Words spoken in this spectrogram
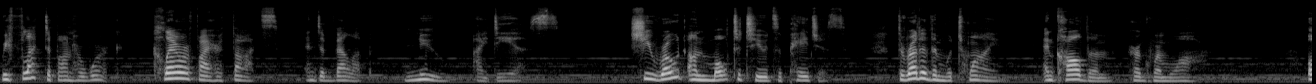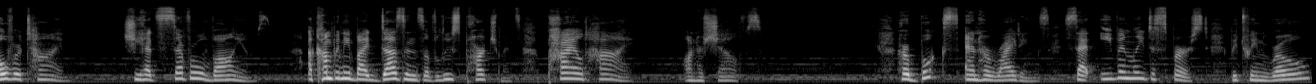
reflect upon her work, clarify her thoughts, and develop new ideas. She wrote on multitudes of pages, threaded them with twine, and called them her grimoire. Over time, she had several volumes, accompanied by dozens of loose parchments piled high on her shelves. Her books and her writings sat evenly dispersed between row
